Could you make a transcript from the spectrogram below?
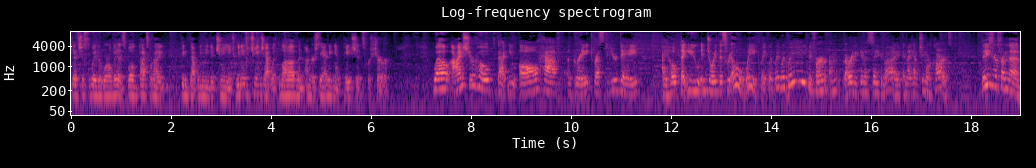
that's just the way the world is. Well, that's what I think that we need to change. We need to change that with love and understanding and patience for sure. Well, I sure hope that you all have a great rest of your day. I hope that you enjoyed this. oh, wait, wait, wait, wait, wait, wait. Before I'm already going to say goodbye, and I have two more cards. These are from the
